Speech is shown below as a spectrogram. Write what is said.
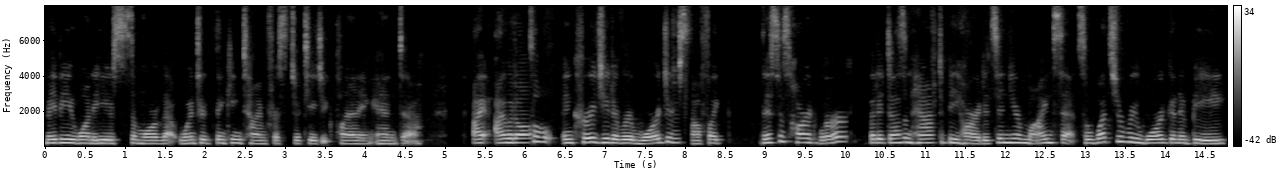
maybe you want to use some more of that wintered thinking time for strategic planning. And uh, I, I would also encourage you to reward yourself. Like, this is hard work, but it doesn't have to be hard. It's in your mindset. So, what's your reward going to be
